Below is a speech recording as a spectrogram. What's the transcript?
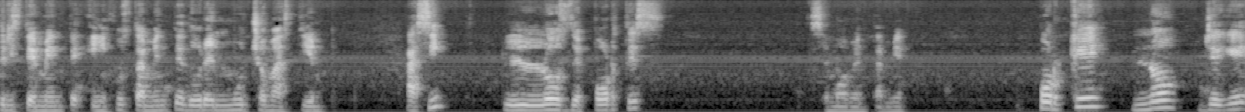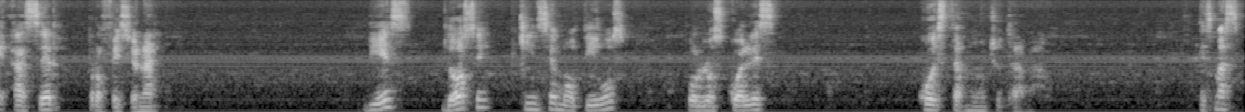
tristemente e injustamente, duren mucho más tiempo. Así, los deportes se mueven también. ¿Por qué no llegué a ser profesional? 10, 12, 15 motivos por los cuales cuesta mucho trabajo. Es más,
